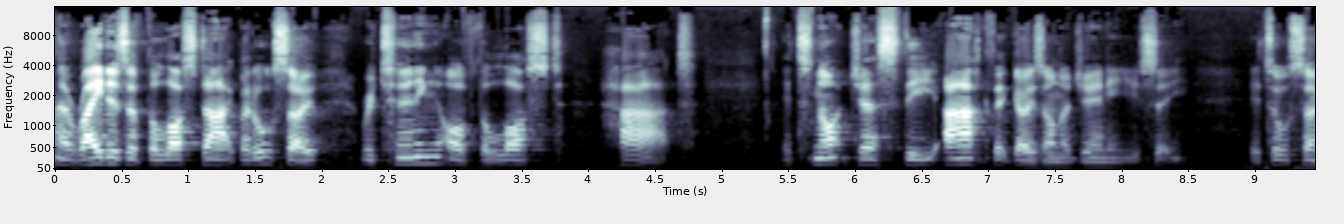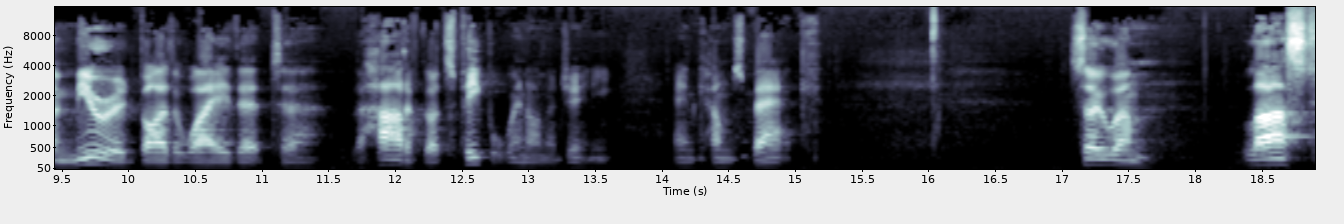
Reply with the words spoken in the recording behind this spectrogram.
Uh, Raiders of the Lost Ark, but also Returning of the Lost Heart. It's not just the ark that goes on a journey, you see. It's also mirrored by the way that uh, the heart of God's people went on a journey and comes back. So, um, last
